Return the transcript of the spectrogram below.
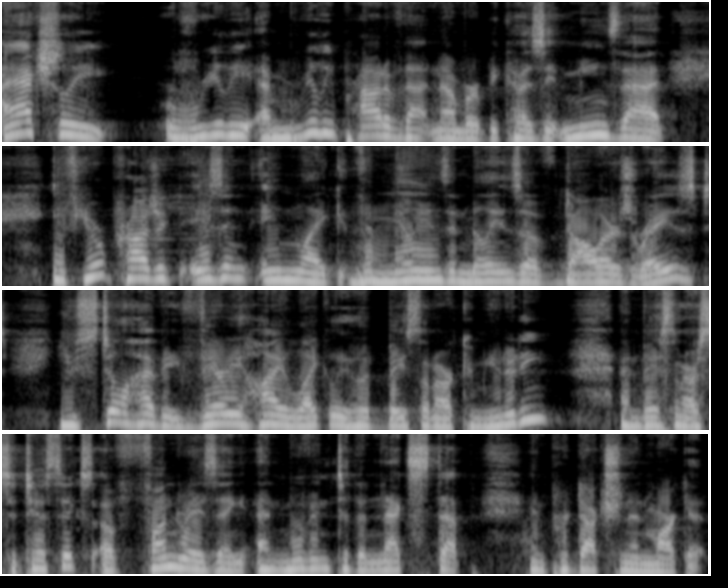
I actually really am really proud of that number because it means that if your project isn't in like the millions and millions of dollars raised, you still have a very high likelihood based on our community and based on our statistics of fundraising and moving to the next step in production and market.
